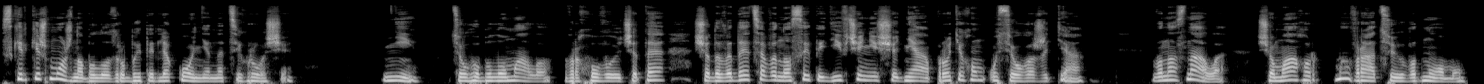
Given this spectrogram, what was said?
Скільки ж можна було зробити для коні на ці гроші? Ні, цього було мало, враховуючи те, що доведеться виносити дівчині щодня протягом усього життя. Вона знала, що Магор мав рацію в одному.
